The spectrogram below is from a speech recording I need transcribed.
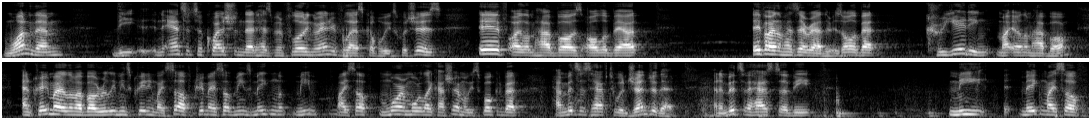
One of them, the an answer to a question that has been floating around here for the last couple of weeks, which is if Olam Haba is all about, if Olam Hazeh rather is all about creating my Olam Haba, and creating my Olam Haba really means creating myself. Creating myself means making me myself more and more like Hashem. We've spoken about how mitzvahs have to engender that, and a mitzvah has to be me making myself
